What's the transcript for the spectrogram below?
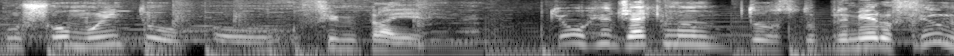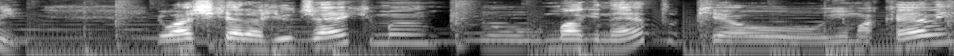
puxou muito o, o filme pra ele, né? Porque o Hugh Jackman dos- do, primeiro filme, eu acho que era Hugh Jackman, o Magneto, que é o Ian McKellen,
